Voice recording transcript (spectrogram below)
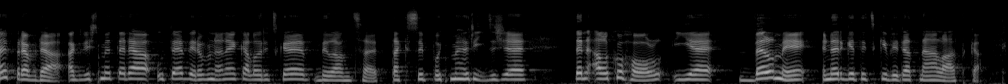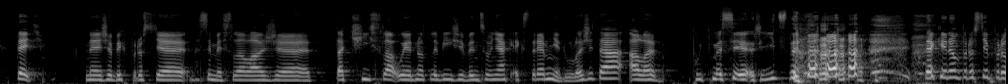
je pravda. A když jsme teda u té vyrovnané kalorické bilance, tak si pojďme říct, že ten alkohol je velmi energeticky vydatná látka. Teď, ne, že bych prostě si myslela, že ta čísla u jednotlivých živin jsou nějak extrémně důležitá, ale pojďme si je říct, tak jenom prostě pro,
